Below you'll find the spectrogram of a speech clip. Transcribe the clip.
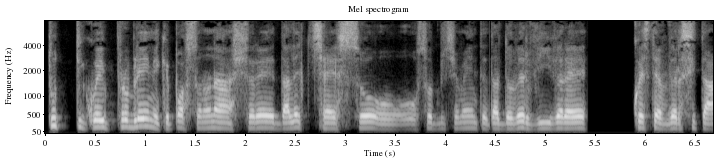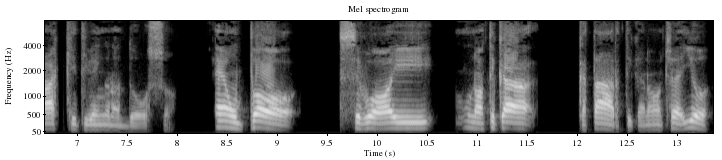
tutti quei problemi che possono nascere dall'eccesso o, o semplicemente dal dover vivere queste avversità che ti vengono addosso. È un po', se vuoi, un'ottica catartica, no? Cioè io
